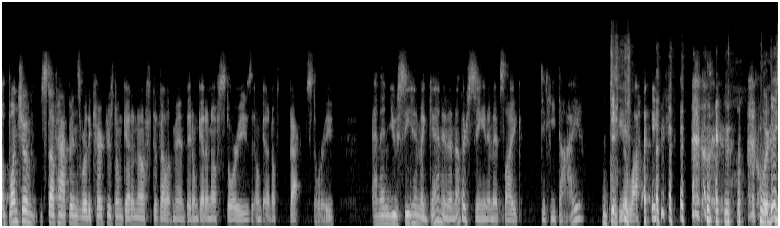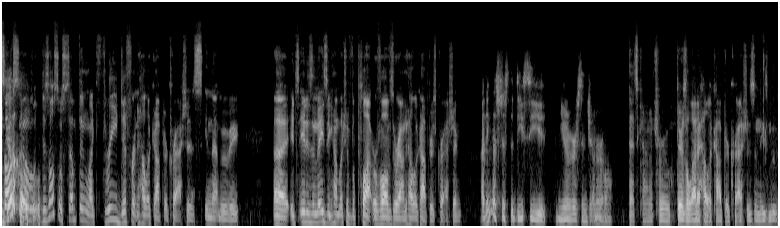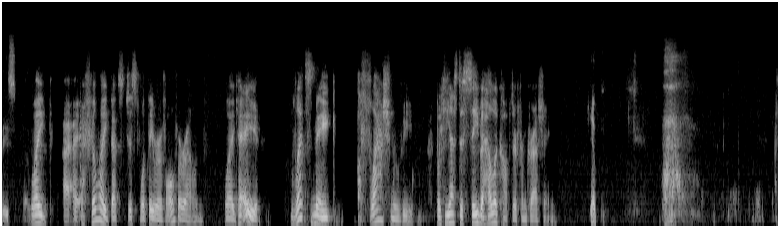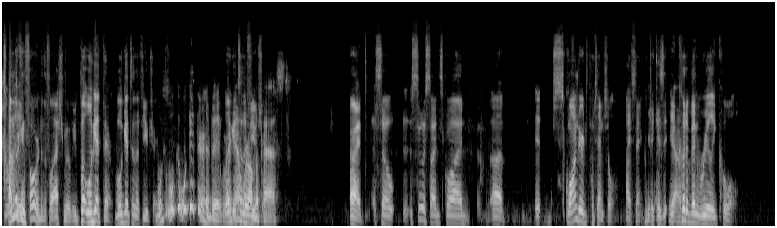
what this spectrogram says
a bunch of stuff happens where the characters don't get enough development, they don't get enough stories, they don't get enough backstory. And then you see him again in another scene, and it's like, did he die? Is he alive? Where'd there's he go? also there's also something like three different helicopter crashes in that movie. Uh, it's it is amazing how much of the plot revolves around helicopters crashing. I think that's just the DC universe in general. That's kind of true. There's a lot of helicopter crashes in these movies. Like I, I feel like that's just what they revolve around. Like, hey, let's make a Flash movie, but he has to save a helicopter from crashing. Yep. I'm looking forward to the Flash movie, but we'll get there. We'll get to the future. We'll, we'll, we'll get there in a bit. We'll Right get now, to the we're on the future. past. All right. So, Suicide Squad, uh, it squandered potential, I think, Yeah, because it, yeah. it could have been really cool.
